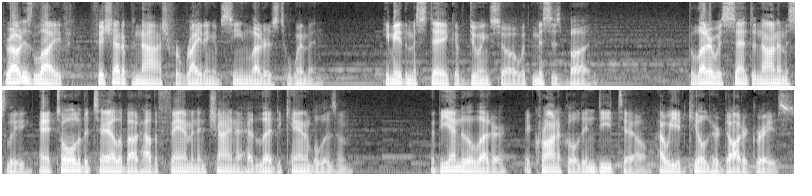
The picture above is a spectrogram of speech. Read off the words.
Throughout his life, Fish had a panache for writing obscene letters to women. He made the mistake of doing so with Mrs. Budd, the letter was sent anonymously, and it told of a tale about how the famine in China had led to cannibalism. At the end of the letter, it chronicled in detail how he had killed her daughter Grace.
